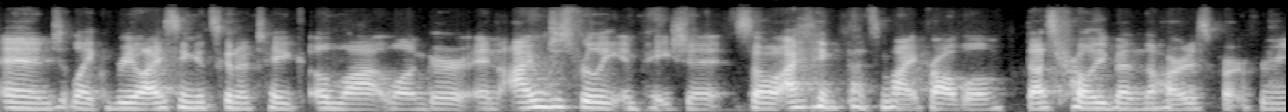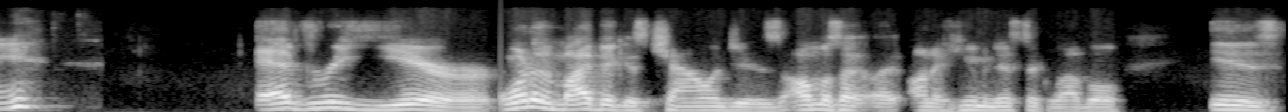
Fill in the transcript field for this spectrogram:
and like realizing it's going to take a lot longer. And I'm just really impatient. So I think that's my problem. That's probably been the hardest part for me. Every year, one of my biggest challenges, almost on a humanistic level, is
